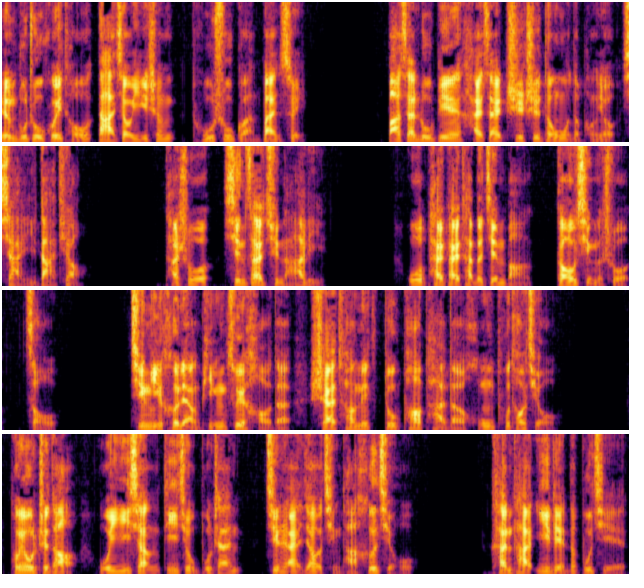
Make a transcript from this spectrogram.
忍不住回头大叫一声：“图书馆万岁！”把在路边还在痴痴等我的朋友吓一大跳。他说：“现在去哪里？”我拍拍他的肩膀，高兴地说：“走。”请你喝两瓶最好的 Chateauneuf du Pape 的红葡萄酒。朋友知道我一向滴酒不沾，竟然要请他喝酒。看他一脸的不解，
